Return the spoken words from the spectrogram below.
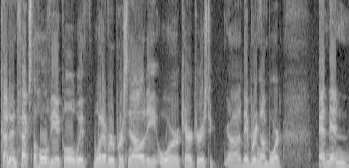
kind of infects the whole vehicle with whatever personality or characteristic uh, they bring on board. And then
